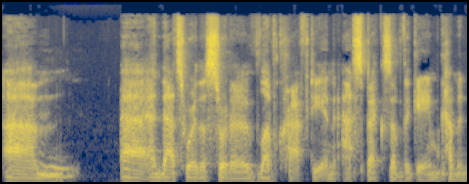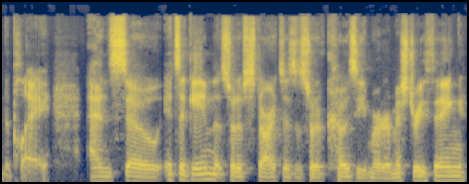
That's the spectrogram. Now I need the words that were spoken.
Um, Mhm. Uh, and that's where the sort of Lovecraftian aspects of the game come into play. And so it's a game that sort of starts as a sort of cozy murder mystery thing,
